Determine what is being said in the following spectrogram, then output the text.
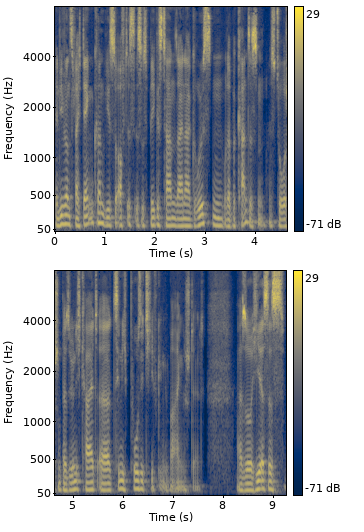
Denn wie wir uns vielleicht denken können, wie es so oft ist, ist Usbekistan seiner größten oder bekanntesten historischen Persönlichkeit äh, ziemlich positiv gegenüber eingestellt. Also hier ist es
